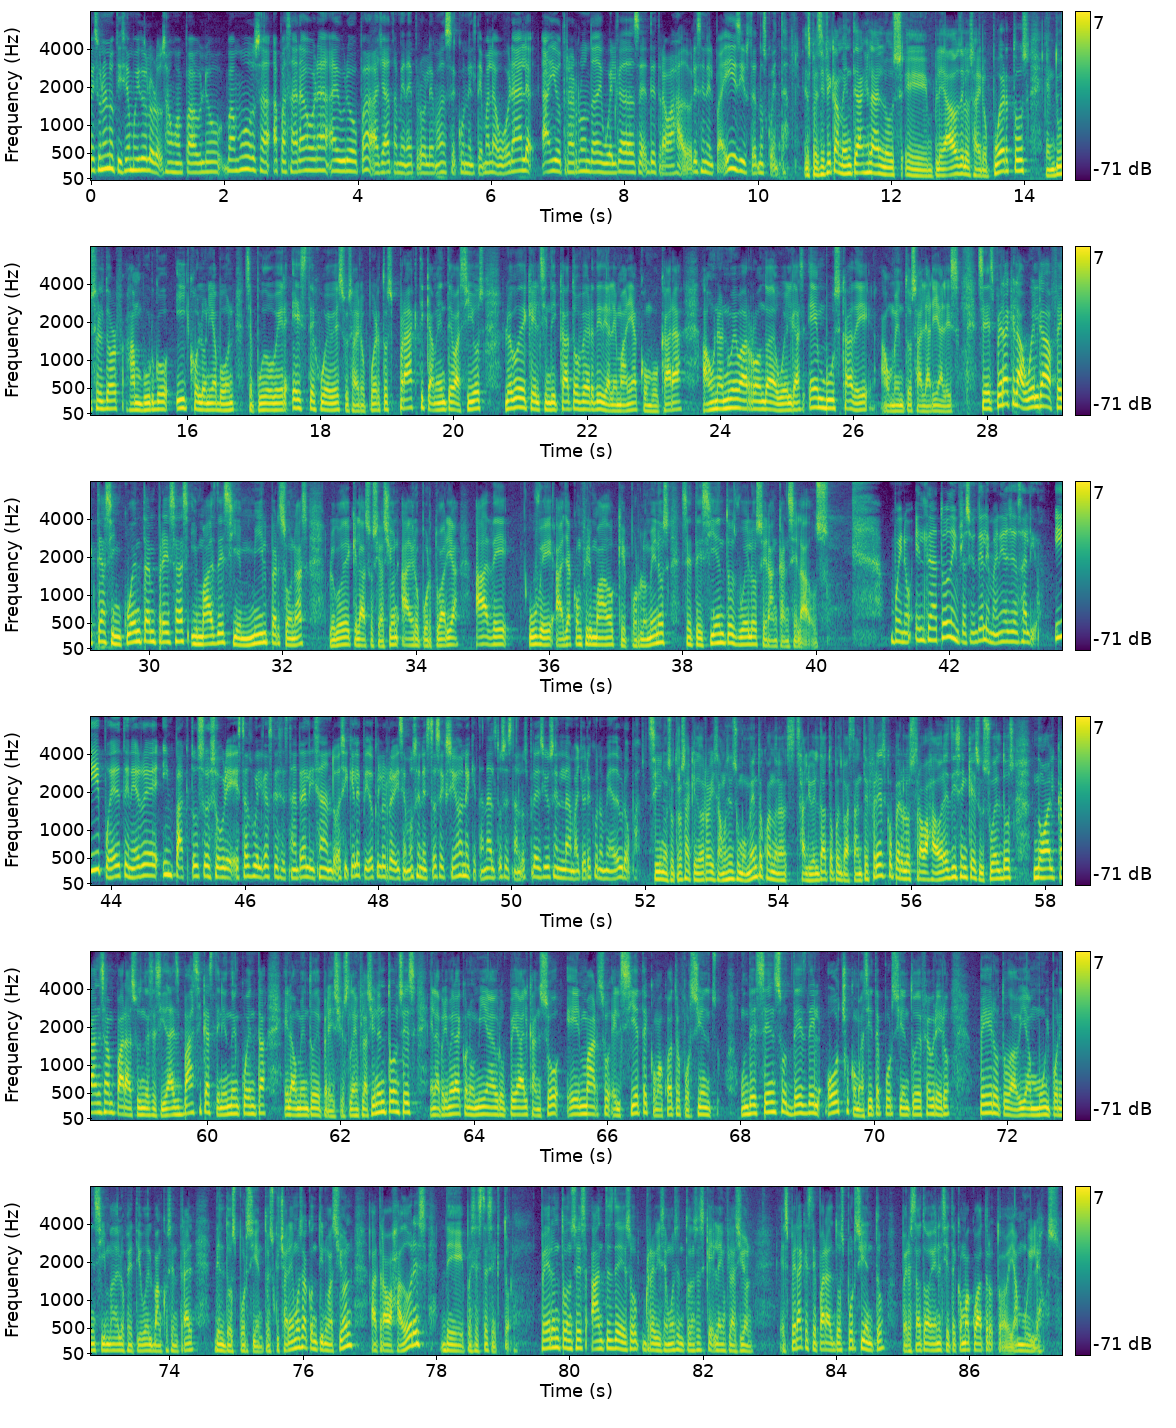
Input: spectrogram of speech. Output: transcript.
pues una noticia muy dolorosa, Juan Pablo. Vamos a, pasar ahora a Europa. Allá también hay problemas con el tema laboral. Hay otra ronda de huelgas de trabajadores en el país y usted nos cuenta. Específicamente, Ángela, en los eh, empleados de los aeropuertos, en Düsseldorf, Hamburgo y Colonia Bonn, se pudo ver este jueves sus aeropuertos prácticamente vacíos luego de que el sindicato Verdi de Alemania convocara a una nueva ronda de huelgas en busca de aumentos salariales. Se espera que la huelga afecte a 50 empresas y más de 100.000 personas luego de que la Asociación Aeroportuaria ADV haya confirmado que por lo menos 700 vuelos serán cancelados. Bueno, el dato de inflación de Alemania ya salió y puede tener eh, impactos sobre estas huelgas que se están realizando. Así que le pido que lo revisemos en esta sección, qué tan altos están los precios en la mayor economía de Europa. Sí, nosotros aquí lo revisamos en su momento cuando salió el dato pues bastante fresco, pero los trabajadores dicen que sus sueldos no alcanzan para sus necesidades básicas teniendo en cuenta el aumento de precios. La inflación entonces en la primera economía europea alcanzó en marzo el 7,4%, un descenso desde el 8,7% de febrero pero todavía muy por encima del objetivo del Banco Central del 2%. Escucharemos a continuación a trabajadores de pues, este sector. Pero entonces, antes de eso, revisemos entonces que la inflación espera que esté para el 2%, pero está todavía en el 7,4%, todavía muy lejos.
